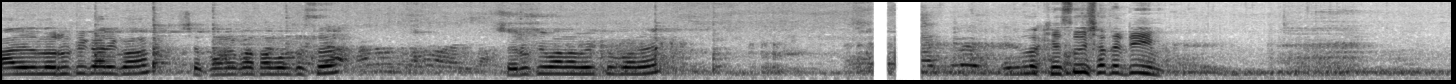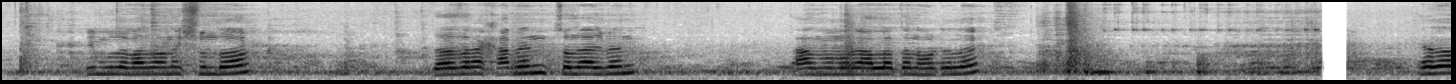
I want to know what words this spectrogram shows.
আর এগুলো রুটি কারিগর সে ফোনে কথা বলতেছে। সে রুটি বানাবে একটু পরে। এগুলো খিচুড়ির সাথে ডিম। ডিমগুলো ভাজা অনেক সুন্দর। যারা যারা খাবেন, চলে আসবেন তালমামুর আল্লাহদান হোটেলে। এলো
